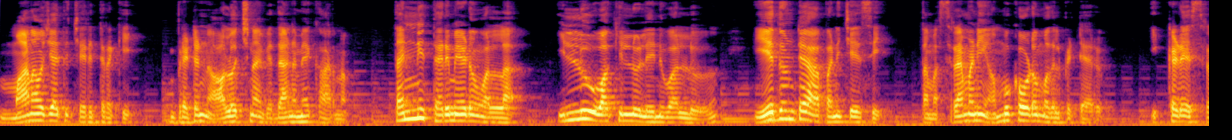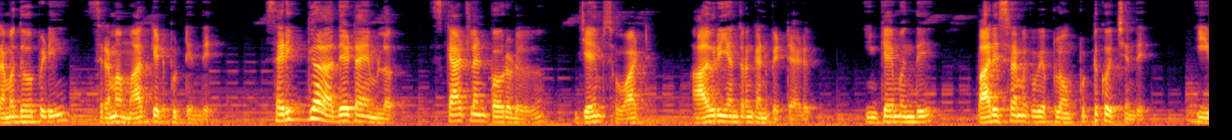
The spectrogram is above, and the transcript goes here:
మానవజాతి చరిత్రకి బ్రిటన్ ఆలోచన విధానమే కారణం. తన్ని తరిమేయడం వల్ల ఇల్లు వాకిల్లు లేని వాళ్ళు ఏదుంటే ఆ పని చేసి తమ శ్రమని అమ్ముకోవడం మొదలుపెట్టారు. ఇక్కడే శ్రమ దోపిడీ శ్రమ మార్కెట్ పుట్టింది. సరిగ్గా అదే టైంలో స్కాట్లాండ్ పౌరుడు జేమ్స్ వాట్ ఆవిరి యంత్రం కనిపెట్టాడు. ఇంకేముంది? పారిశ్రామిక విప్లవం పుట్టుకొచ్చింది. ఈ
